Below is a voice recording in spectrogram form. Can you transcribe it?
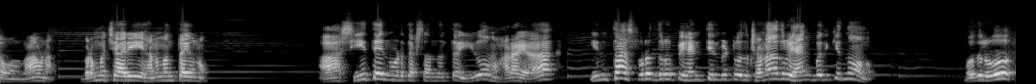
ಅವನು ರಾವಣ, ಬ್ರಹ್ಮಚಾರಿ ಹನುಮಂತ ಇವನು. ಆ ಸೀತೆ ನೋಡಿದ ತಕ್ಷಣ ಅಂದಂತ ಅಯ್ಯೋ ಮಹಾರಾಯ, ಇಂಥ ಸ್ಫುರದ್ರೂಪಿ ಹೆಂಡ್ತಿನ್ ಬಿಟ್ಟು ಒಂದು ಕ್ಷಣ ಆದ್ರೂ ಹೆಂಗ್ ಬದುಕಿದ್ನೋ ಅವನು. ಮೊದಲು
